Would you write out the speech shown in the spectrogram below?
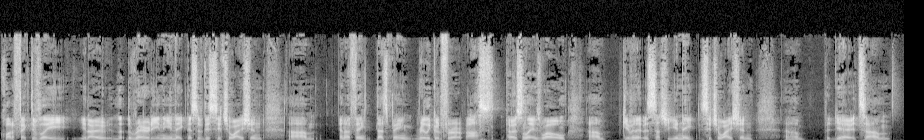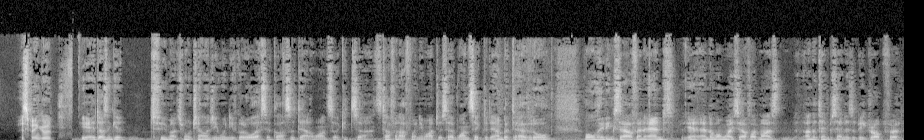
quite effectively, you know, the, the rarity and the uniqueness of this situation. Um, and I think that's been really good for us personally as well, um, given it was such a unique situation. Um, but yeah, it's um, it's been good. Yeah, it doesn't get too much more challenging when you've got all asset classes down at once. Like it's uh, it's tough enough when you might just have one sector down, but to have it all all heading south and and yeah, and a long way south, like minus under ten percent is a big drop for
